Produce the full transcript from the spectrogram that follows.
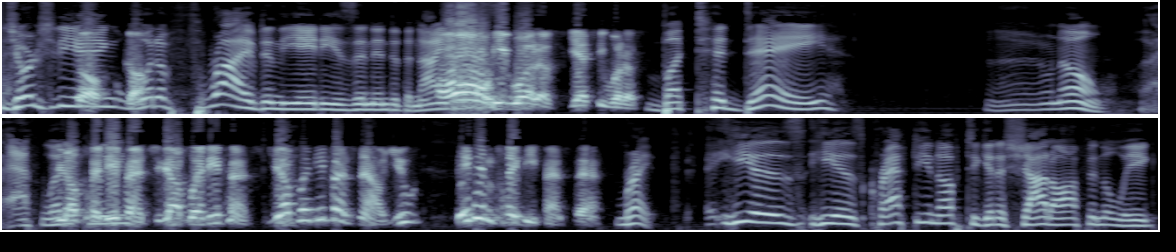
George Niang would have thrived in the 80s and into the 90s. oh, he would have. Yes, he would have. But today, I don't know. You Athletically, got to play defense. You got to play defense. You got to play defense now. You they didn't play defense then. right? He is he is crafty enough to get a shot off in the league,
